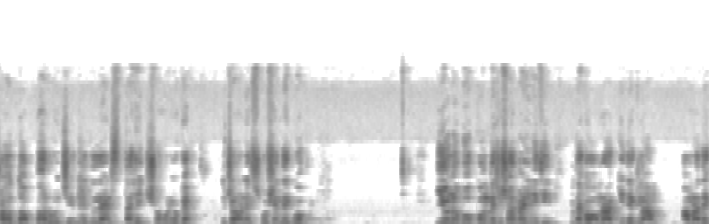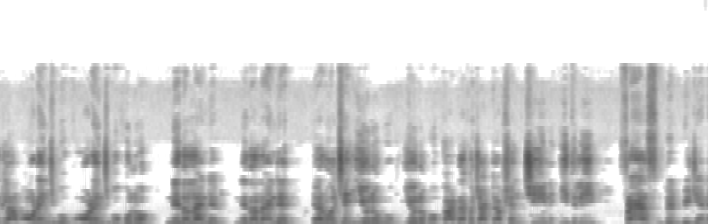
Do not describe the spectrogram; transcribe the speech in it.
সদর দপ্তর রয়েছে? নেদারল্যান্ডস দ্য হেগ শহরে ওকে তো চলো নেক্সট কোশ্চেন দেখব। ইয়েলো বুক কোন দেশের সরকারি নীতি? দেখো, আমরা কি দেখলাম? আমরা দেখলাম অরেঞ্জ বুক অরেঞ্জ বুক হলো নেদারল্যান্ডের। নেদারল্যান্ডের, এবার বলছে ইয়েলো বুক। ইয়েলো বুক কার? দেখো, চারটে অপশান চীন, ইতালি ফ্রান্স, গ্রেট ব্রিটেন।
